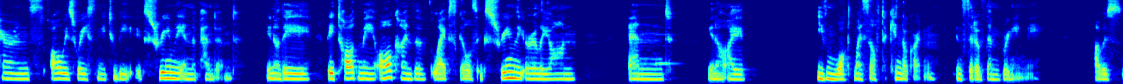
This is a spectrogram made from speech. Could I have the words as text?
parents always raised me to be extremely independent. You know, they they taught me all kinds of life skills extremely early on, and you know, I even walked myself to kindergarten instead of them bringing me. I was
